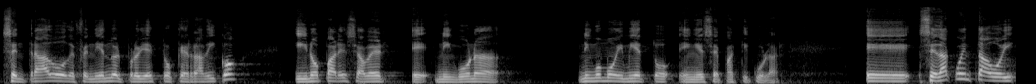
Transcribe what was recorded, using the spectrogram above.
centrado defendiendo el proyecto que radicó y no parece haber eh, ninguna, ningún movimiento en ese particular. Eh, se da cuenta hoy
